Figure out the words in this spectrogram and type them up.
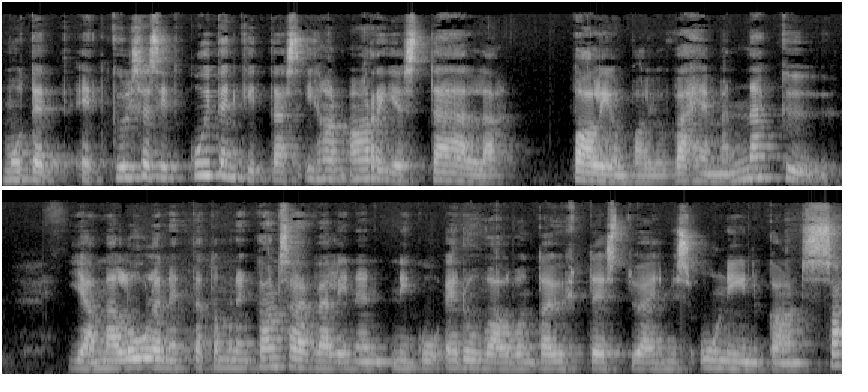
Mutta et, et kyllä se sitten kuitenkin tässä ihan arjessa täällä paljon paljon vähemmän näkyy. Ja mä luulen, että tuommoinen kansainvälinen niin kuin edunvalvontayhteistyö esimerkiksi UNin kanssa,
